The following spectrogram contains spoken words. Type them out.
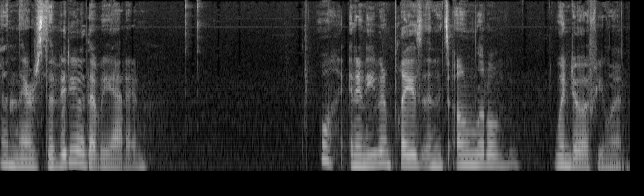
And there's the video that we added. Oh, and it even plays in its own little window if you want.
